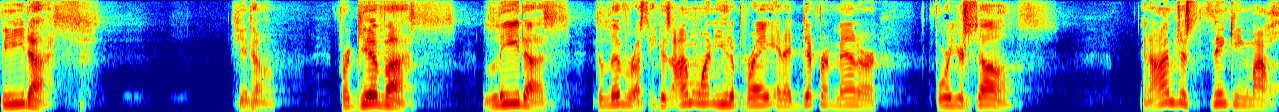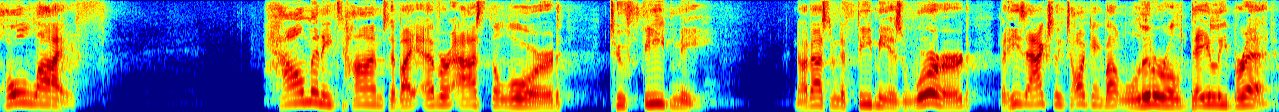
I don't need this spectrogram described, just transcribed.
Feed us you know, forgive us, lead us, deliver us. He goes, I want you to pray in a different manner for yourselves. And I'm just thinking my whole life, how many times have I ever asked the Lord to feed me? Now, I've asked him to feed me his word, but he's actually talking about literal daily bread.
